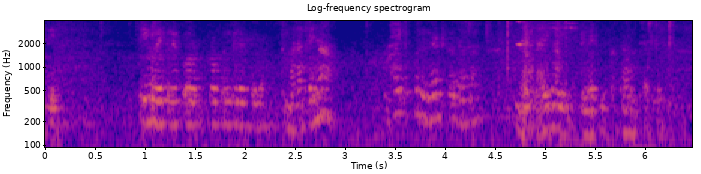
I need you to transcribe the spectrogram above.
दे तीन बजे के लिए प्रॉब्लम के लिए तुम्हारा सही ना भाई को लेट हो जा रहा मैं सारी प्लेट में पता हूँ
